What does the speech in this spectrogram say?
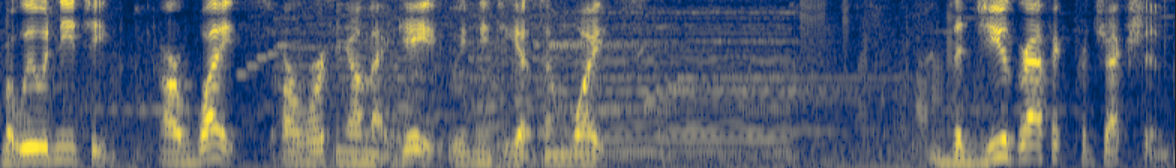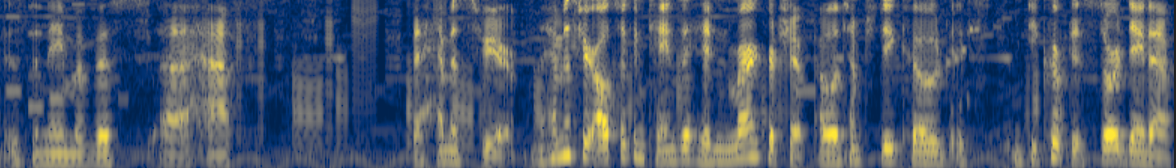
but we would need to. Our whites are working on that gate. We'd need to get some whites. The geographic projection is the name of this uh, half the hemisphere. The hemisphere also contains a hidden microchip. I will attempt to decode its decrypt its stored data.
